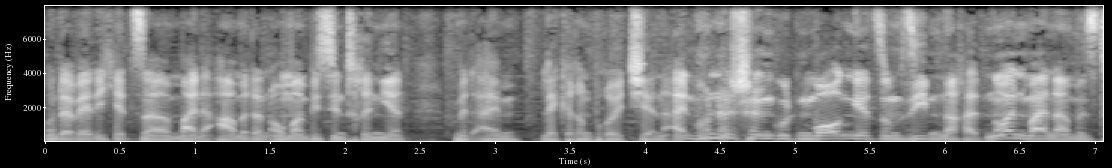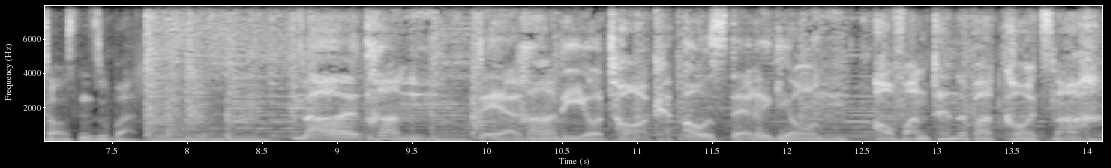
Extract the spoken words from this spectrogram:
und da werde ich jetzt äh, meine Arme dann auch mal ein bisschen trainieren mit einem leckeren Brötchen. Einen wunderschönen guten Morgen jetzt um sieben nach halb neun. Mein Name ist Thorsten Subert. Nahe dran, der Radiotalk aus der Region auf Antenne Bad Kreuznach.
